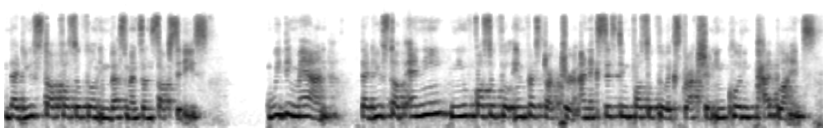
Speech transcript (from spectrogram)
that you stop fossil fuel investments and subsidies, we demand that you stop any new fossil fuel infrastructure and existing fossil fuel extraction, including pipelines.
